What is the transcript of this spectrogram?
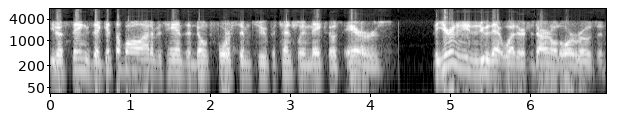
you know, things that get the ball out of his hands and don't force him to potentially make those errors. That you're going to need to do that whether it's Darnold or Rosen.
